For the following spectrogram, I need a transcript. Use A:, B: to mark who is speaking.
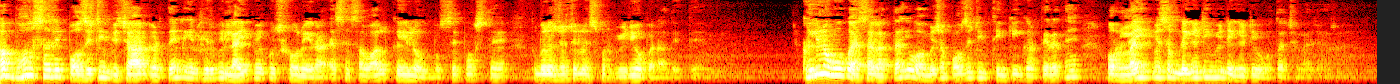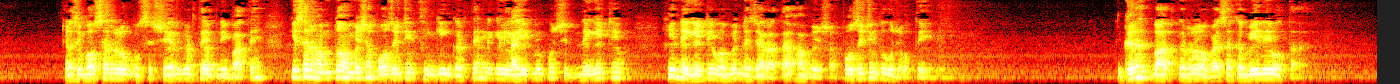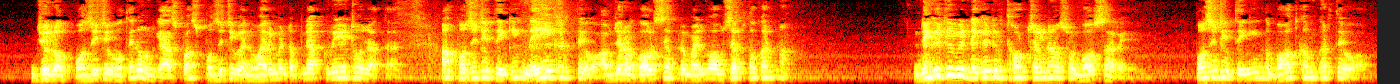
A: हम बहुत सारे पॉजिटिव विचार करते हैं, लेकिन फिर भी लाइफ में कुछ हो नहीं रहा। ऐसे सवाल कई लोग मुझसे पूछते हैं तो मैंने सोचा चलो इस पर वीडियो बना देते हैं। कई लोगों को ऐसा लगता है कि वो हमेशा पॉजिटिव थिंकिंग करते रहते हैं, और लाइफ में सब नेगेटिव ही नेगेटिव होता चला जा रहा है। ऐसे बहुत सारे लोग मुझसे शेयर करते हैं अपनी बातें, कि सर, हम तो हमेशा पॉजिटिव थिंकिंग करते हैं, लेकिन लाइफ में कुछ नेगेटिव ही नेगेटिव हमें नज़र आता है हमेशा। पॉजिटिव तो कुछ होते ही नहीं। गलत बात कर रहे हो, अब ऐसा कभी नहीं होता है। जो लोग पॉजिटिव होते हैं ना, उनके आसपास पॉजिटिव एनवायरनमेंट अपने आप क्रिएट हो जाता है। आप पॉजिटिव थिंकिंग नहीं करते हो, आप जरा गौर से अपने माइंड को ऑब्ज़र्व तो करना। नेगेटिव ही नेगेटिव थॉट चल रहे हैं, उसमें बहुत सारे। पॉजिटिव थिंकिंग तो बहुत कम करते हो आप।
